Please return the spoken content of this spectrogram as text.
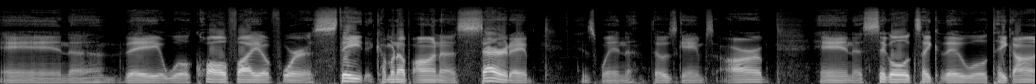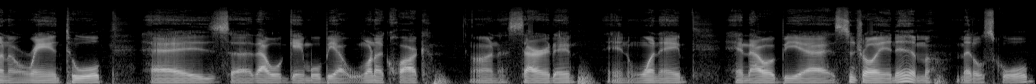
and uh, they will qualify for a state coming up on a Saturday is when those games are. And uh, Sigel looks like they will take on a Rantoul as uh, that will, game will be at 1 o'clock on a Saturday in 1A. And that will be at Central A&M Middle School.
